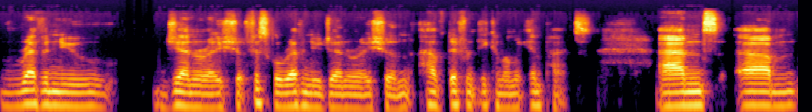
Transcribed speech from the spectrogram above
revenue generation, fiscal revenue generation have different economic impacts. And um,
